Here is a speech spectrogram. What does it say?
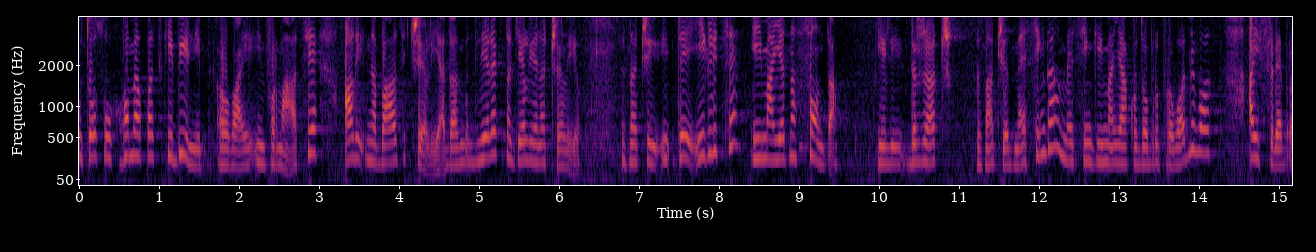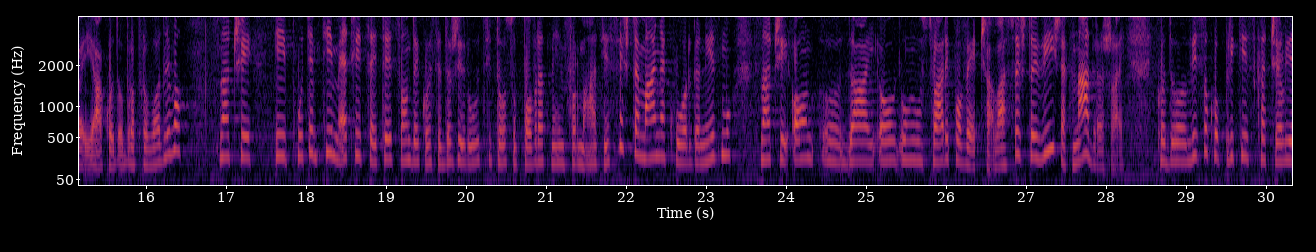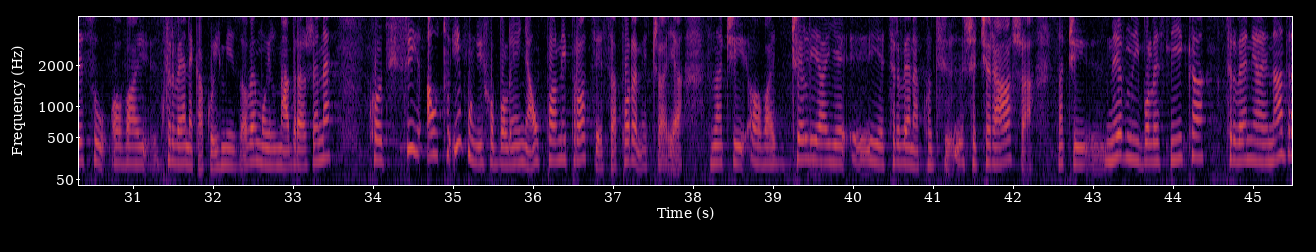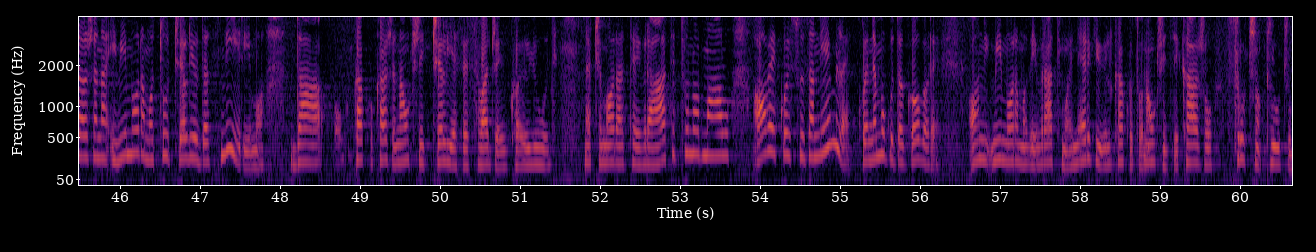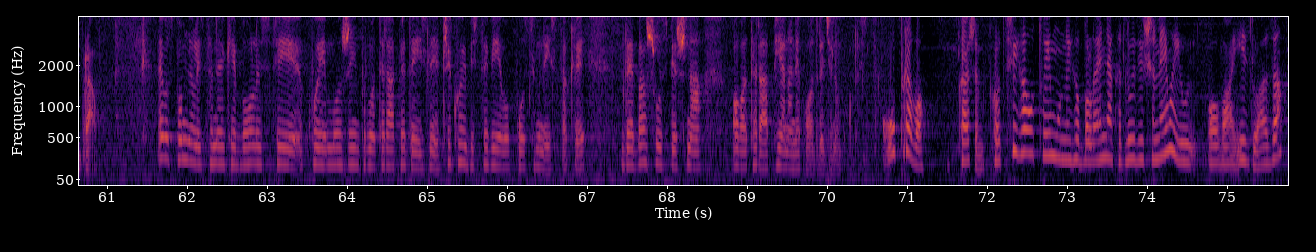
to su homeopatski biljni ovaj, informacije, ali na bazi čelija, da direktno djeluje na čeliju. Znači, te iglice ima jedna sonda ili držač znači od mesinga. Mesing ima jako dobru provodljivost, a i srebro je jako dobro provodljivo. Znači, i putem ti metlica i te sonde koje se drži u ruci, to su povratne informacije. Sve što je manjak u organizmu, znači on e, on u stvari povećava. Sve što je višak, nadražaj, kod e, visokog pritiska čelije su ovaj, crvene, kako ih mi zovemo, ili nadražene. Kod svih autoimunih obolenja, upalnih procesa, poremećaja, znači ovaj, čelija je crvena kod šećeraša, znači nervnih bolesnika, crvenija je nadražena i mi moramo tu čeliju da smirimo, da, kako kaže naučnik, čelije se svađaju kao i ljudi. Znači morate vratiti u normalu, a ove koje su zanimle, koje ne mogu da govore, oni, mi moramo da im vratimo energiju ili kako to naučnici kažu, stručno ključ u bravu. Evo, spomnjali ste neke bolesti koje može informoterapija da izliječi. Koje biste vi evo posebno istakli da je baš uspješna ova terapija na neku određenu bolest? Upravo kažem, kod svih autoimunih obolenja, kad ljudi više nemaju ovaj izlaza,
